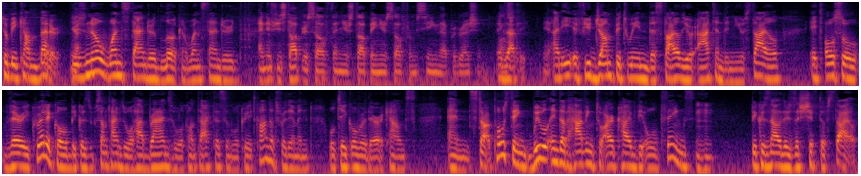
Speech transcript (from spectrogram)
to become better Yeah. there's no one standard look and one standard and if you stop yourself, then you're stopping yourself from seeing that progression. Exactly. Yeah. And if you jump between the style you're at and the new style, it's also very critical because sometimes we'll have brands who will contact us and we'll create content for them and we'll take over their accounts and start posting. We will end up having to archive the old things Mhm. because now there's a shift of style.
